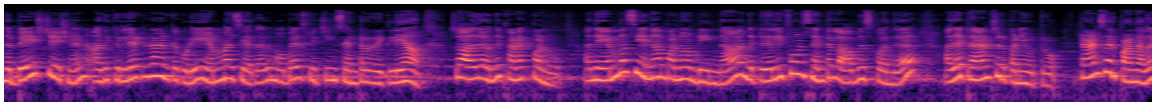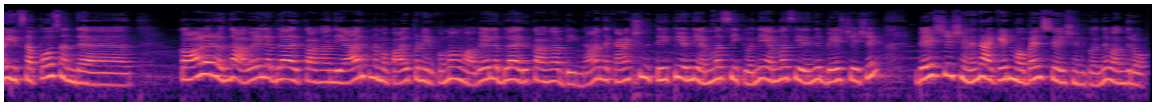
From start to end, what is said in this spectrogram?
அந்த பேஸ் ஸ்டேஷன் அதுக்கு ரிலேட்டடாக இருக்கக்கூடிய எம்எஸ்சி அதாவது மொபைல் ஸ்விட்சிங் சென்டர் இருக்கு இல்லையா? ஸோ அதில் வந்து கனெக்ட் பண்ணும். அந்த எம்எஸ்சி என்ன பண்ணும் அப்படின்னா அந்த டெலிஃபோன் சென்ட்ரல் ஆஃபீஸ்க்கு வந்து அதை ட்ரான்ஸ்ஃபர் பண்ணி விட்டுரும். ட்ரான்ஸ்ஃபர் பண்ணாதோ இஃப் சப்போஸ் அந்த காலர் வந்து அவைலபிளாக இருக்காங்க. அந்த யாருக்கு நம்ம கால் பண்ணியிருக்கோமோ அவங்க அவைலபிளாக இருக்காங்க அப்படின்னா அந்த கனெக்ஷன் திருப்பி வந்து எம்எஸ்சிக்கு வந்து எம்எஸ்சிலேருந்து பேஸ் ஸ்டேஷன் பேஸ் ஸ்டேஷன்லேருந்து அகைன் மொபைல் ஸ்டேஷனுக்கு வந்து வந்துடும்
